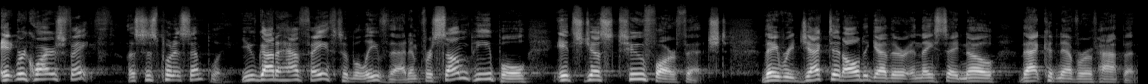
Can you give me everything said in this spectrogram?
it requires faith. Let's just put it simply. You've got to have faith to believe that. And for some people, it's just too far fetched. They reject it altogether and they say, no, that could never have happened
